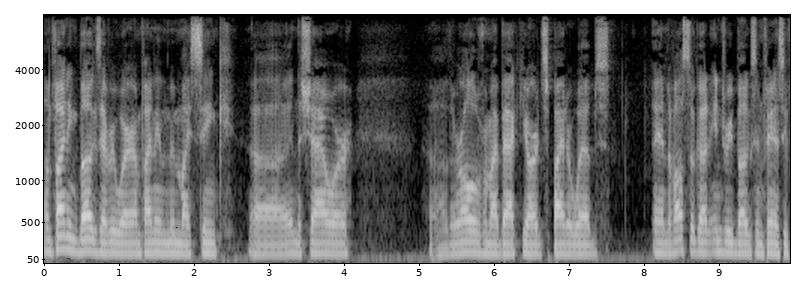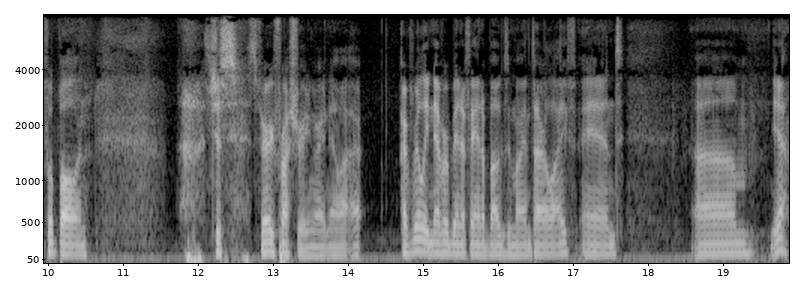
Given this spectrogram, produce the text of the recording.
I'm finding bugs everywhere. I'm finding them in my sink, uh, in the shower. Uh, they're all over my backyard, spider webs. And I've also got injury bugs in fantasy football, and it's just it's very frustrating right now. I I've really never been a fan of bugs in my entire life, and um, yeah,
